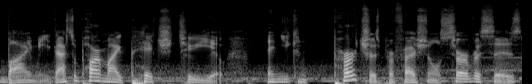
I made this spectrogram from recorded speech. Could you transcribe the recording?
by me. That's a part of my pitch to you. And you can purchase professional services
